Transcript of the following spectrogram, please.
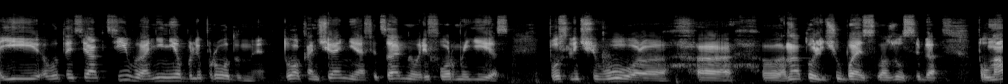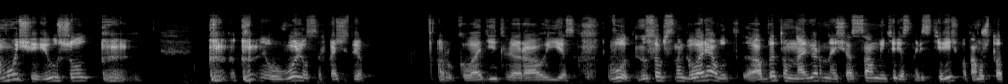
и вот эти активы, они не были проданы до окончания официального реформы ЕС, после чего э, э, Анатолий Чубайс сложил с себя полномочия и ушел, уволился в качестве руководителя РАО ЕС. Вот, ну, собственно говоря, вот об этом, наверное, сейчас самое интересное вести речь, потому что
